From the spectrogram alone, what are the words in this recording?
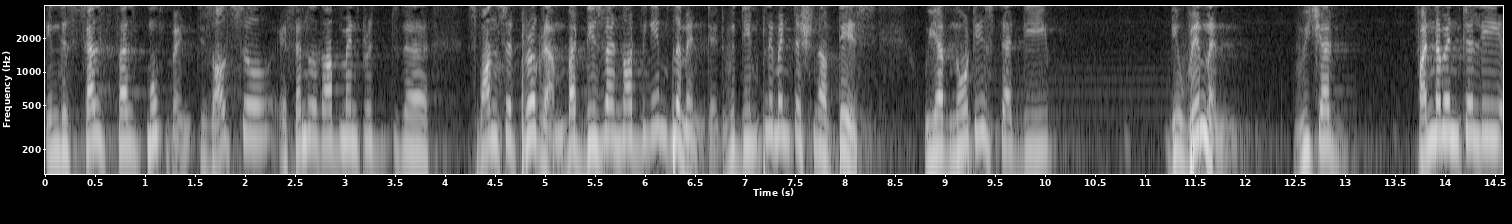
in this self-help movement. is also a central government uh, sponsored program, but these were not being implemented. With the implementation of this, we have noticed that the, the women, which are fundamentally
